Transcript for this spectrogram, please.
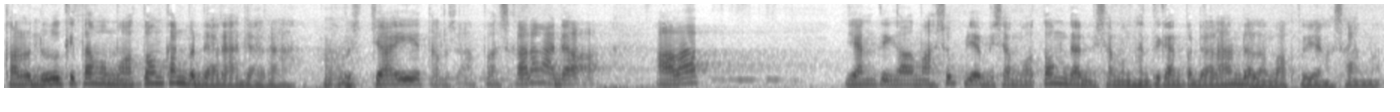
Kalau dulu kita memotong kan berdarah-darah, harus jahit, harus apa. Sekarang ada alat yang tinggal masuk dia bisa motong dan bisa menghentikan perdarahan dalam waktu yang sama.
